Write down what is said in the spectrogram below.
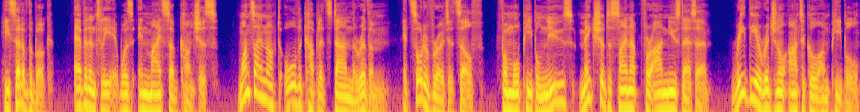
he said of the book. Evidently, it was in my subconscious. Once I knocked all the couplets down the rhythm, it sort of wrote itself. For more People news, make sure to sign up for our newsletter. Read the original article on People.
